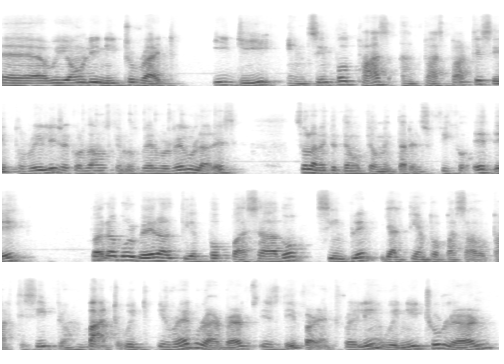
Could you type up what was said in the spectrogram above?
uh, we only need to write ed in simple past and past participle. Really, recordamos que en los verbos regulares solamente tengo que aumentar el sufijo ed para volver al tiempo pasado simple y al tiempo pasado participio. But with irregular verbs is different, really. We need to learn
